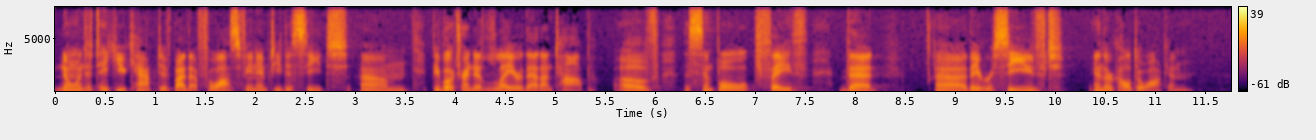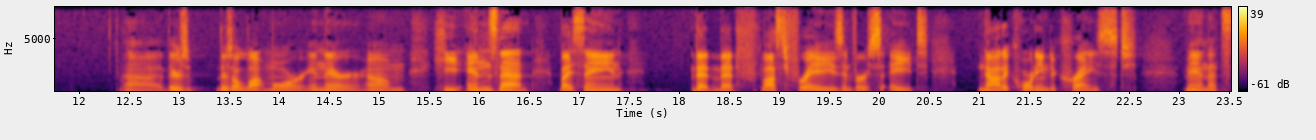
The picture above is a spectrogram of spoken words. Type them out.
no one to take you captive by that philosophy and empty deceit. Um, people are trying to layer that on top of the simple faith that uh, they received and they're called to walk in. Uh, there's there's a lot more in there. Um, he ends that by saying that that last phrase in verse eight, not according to Christ. Man, that's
